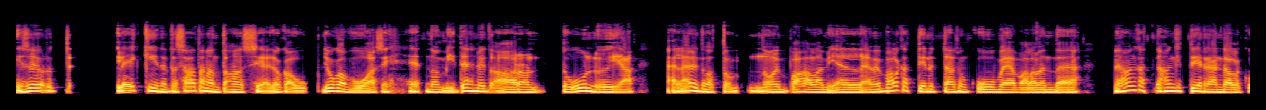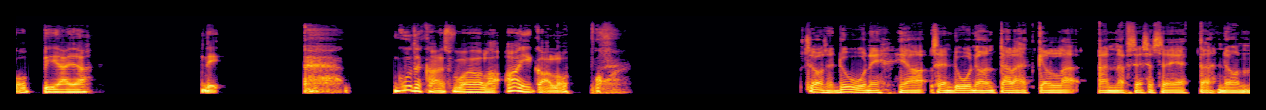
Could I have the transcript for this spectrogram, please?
Ja sä joudut leikkiin tätä saatanan tanssia joka, joka vuosi, että no miten nyt Aaron tuu ja älä nyt otto noin pahalla mielellä. Ja me palkattiin nyt tää sun QV-valmentaja. Me hankittiin Randall Koppia ja niin Gutekans voi olla aika loppu. Se on se duuni ja sen duuni on tällä hetkellä NFCssä se, että ne on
